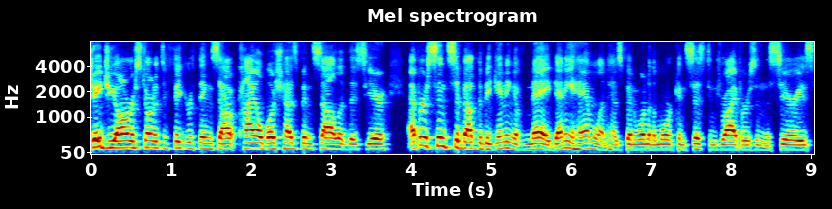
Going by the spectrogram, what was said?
JGR started to figure things out. Kyle Busch has been solid this year. Ever since about the beginning of May, Denny Hamlin has been one of the more consistent drivers in the series.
